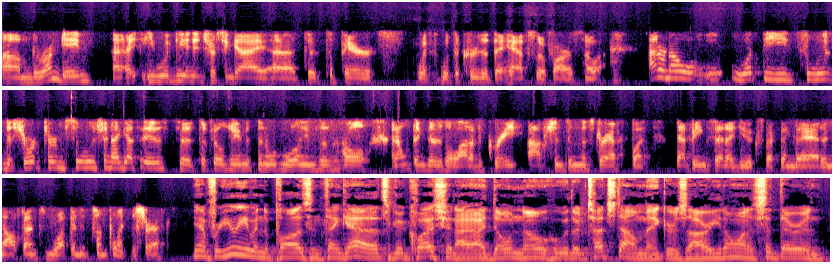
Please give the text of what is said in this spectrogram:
um, the run game, uh, he would be an interesting guy uh, to, to pair with with the crew that they have so far. So I don't know what the solu- the short term solution, I guess, is to, to fill Jameson Williams' role. I don't think there's a lot of great options in this draft, but that being said, I do expect them to add an offensive weapon at some point in this draft. Yeah, for you even to pause and think, yeah, that's a good question. I, I don't know who their touchdown makers are. You don't want to sit there and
